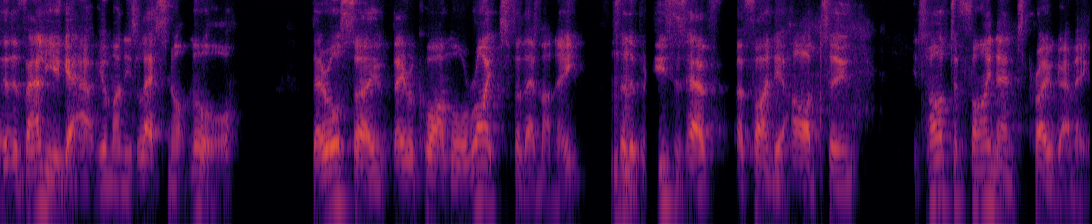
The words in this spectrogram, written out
So the value you get out of your money is less, not more. They're also they require more rights for their money. So mm-hmm. the producers have uh, find it hard to it's hard to finance programming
